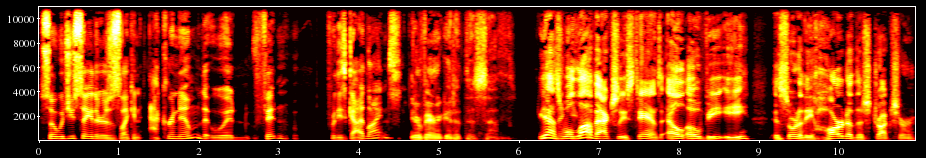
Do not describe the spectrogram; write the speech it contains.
So would you say there's like an acronym that would fit for these guidelines? You're very good at this, Seth. Yes, well, love actually stands L O V E is sort of the heart of the structure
